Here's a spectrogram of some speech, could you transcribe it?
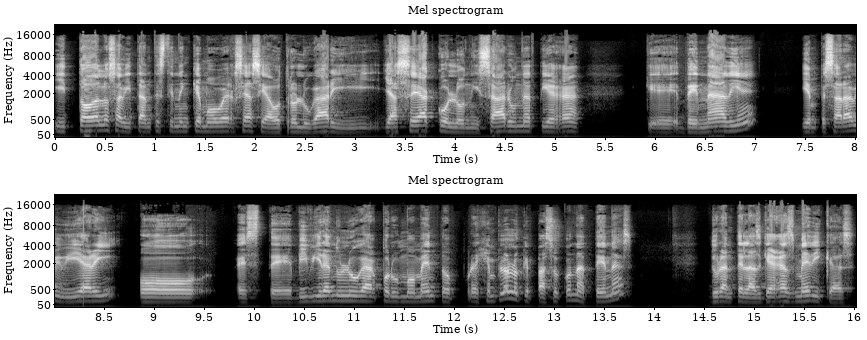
y todos los habitantes tienen que moverse hacia otro lugar y ya sea colonizar una tierra que, de nadie y empezar a vivir ahí o este, vivir en un lugar por un momento. Por ejemplo, lo que pasó con Atenas durante las guerras médicas.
